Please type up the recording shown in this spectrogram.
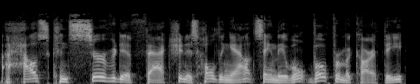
A House conservative faction is holding out, saying they won't vote for McCarthy,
